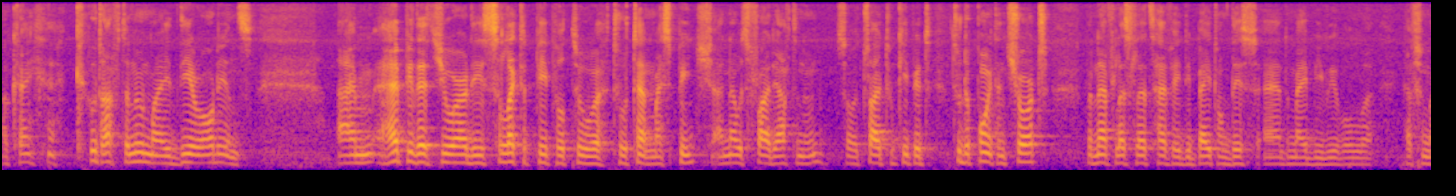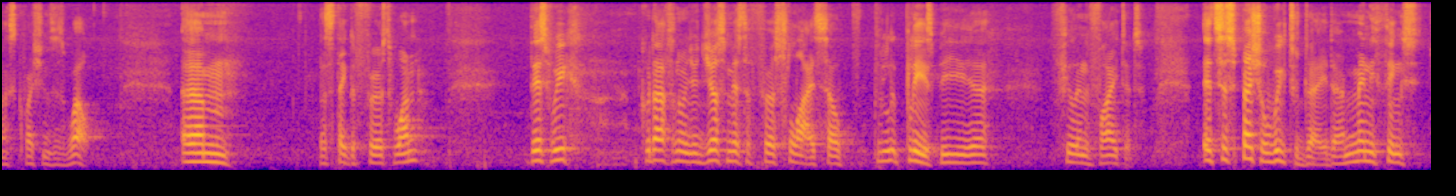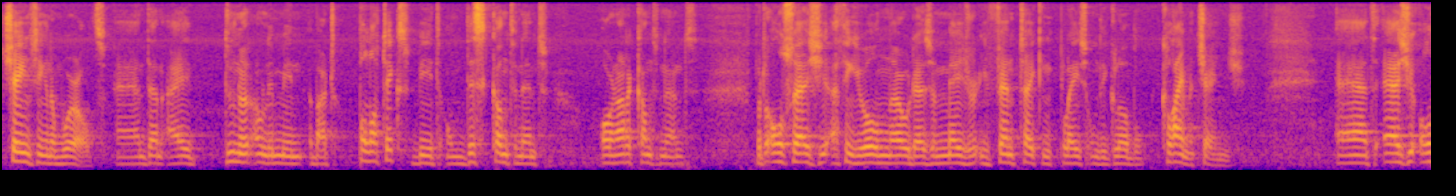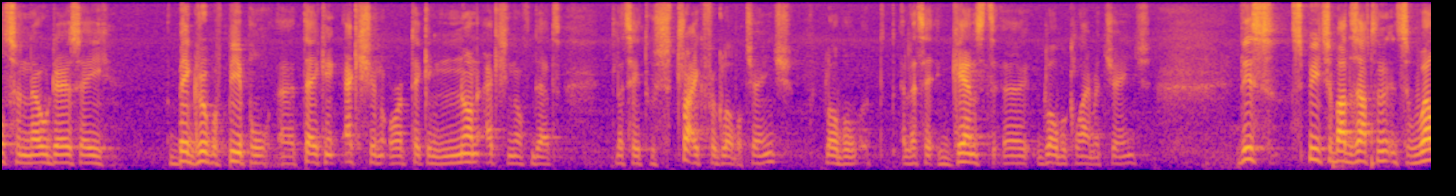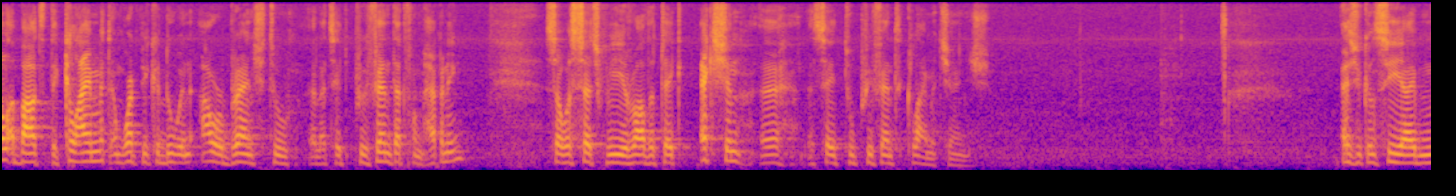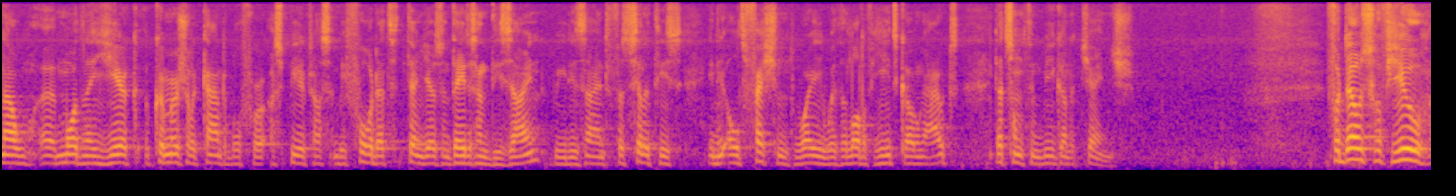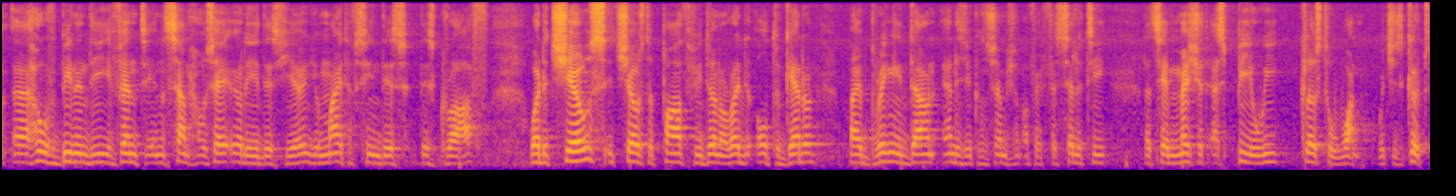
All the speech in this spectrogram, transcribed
Okay, good afternoon, my dear audience. I'm happy that you are the selected people to, uh, to attend my speech. I know it's Friday afternoon, so I try to keep it to the point and short, but nevertheless, let's have a debate on this and maybe we will uh, have some nice questions as well. Um, let's take the first one. This week, good afternoon, you just missed the first slide, so please be, uh, feel invited. It's a special week today. There are many things changing in the world. And then I do not only mean about politics, be it on this continent or another continent, but also, as you, I think you all know, there's a major event taking place on the global climate change. And as you also know, there's a big group of people uh, taking action or taking non-action of that, let's say, to strike for global change, global, let's say, against uh, global climate change. This speech about this afternoon, is well about the climate and what we could do in our branch to, uh, let's say, to prevent that from happening. So as such, we rather take action, uh, let's say, to prevent climate change. As you can see, I'm now uh, more than a year commercially accountable for Asperitas, and before that, 10 years in data center design. We designed facilities in the old-fashioned way with a lot of heat going out. That's something we're going to change. For those of you uh, who have been in the event in San Jose earlier this year, you might have seen this, this graph. What it shows, it shows the path we've done already all together by bringing down energy consumption of a facility, let's say measured as PUE, close to one, which is good.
